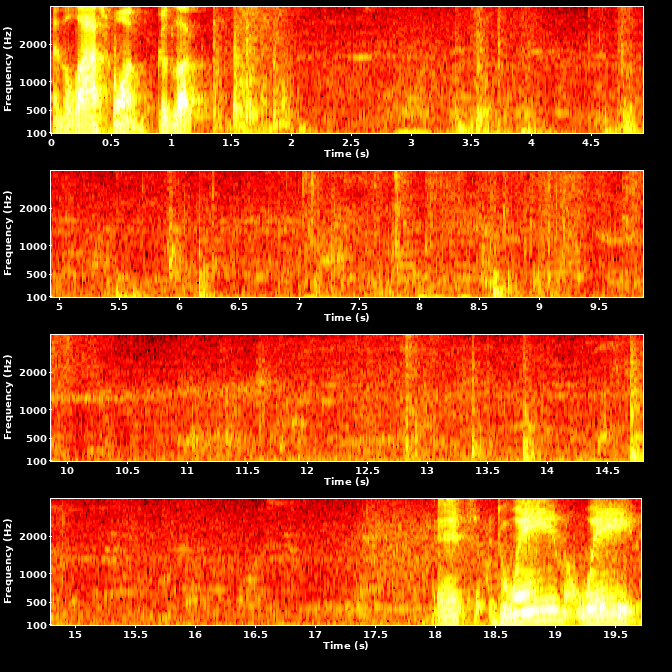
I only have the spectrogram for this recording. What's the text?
And the last one. Good luck. It's Dwyane Wade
